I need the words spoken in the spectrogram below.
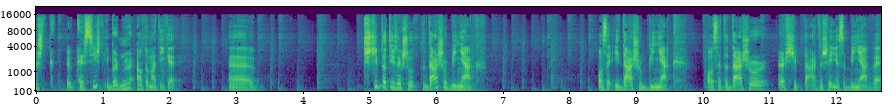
është krejtësisht i bërë në mënyrë automatike. Ë Shqip do të ishte kështu, të dashur binjak ose i dashur binjak ose të dashur shqiptar të shenjës së binjakëve.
